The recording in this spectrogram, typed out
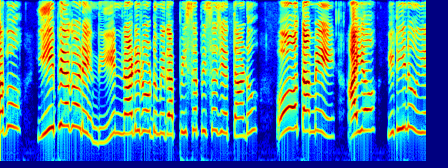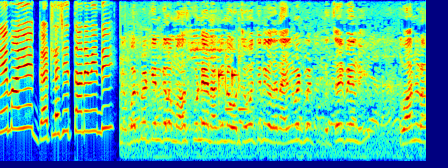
ఆగు ఈ పేగాడేంది? నడి రోడ్డు మీద పిస్స పిస్స చేస్తాడు ఓ తమ్మి అయ్యో ఇటీ నువ్వు ఏమాయే గట్ల చేత్తానవేంది? నెంబర్ ప్లేట్ వెనకాల మాస్క్ ఉండే నాకు నిన్న వర్షం వచ్చింది కదా నా హెల్మెట్ మిస్ అయిపోయింది. వానలో.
